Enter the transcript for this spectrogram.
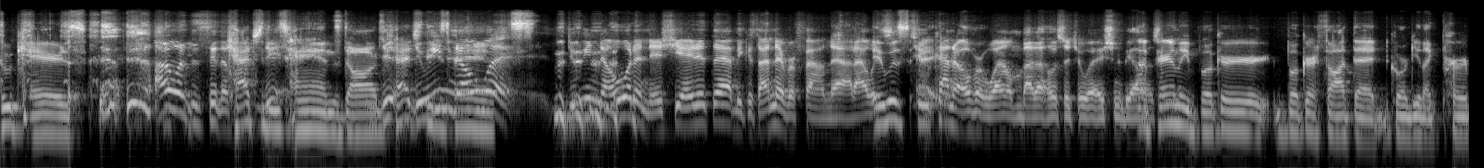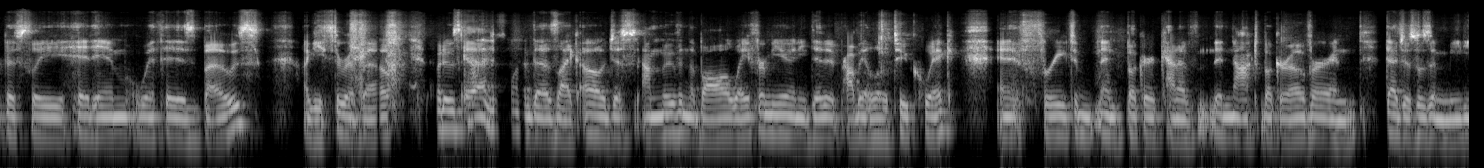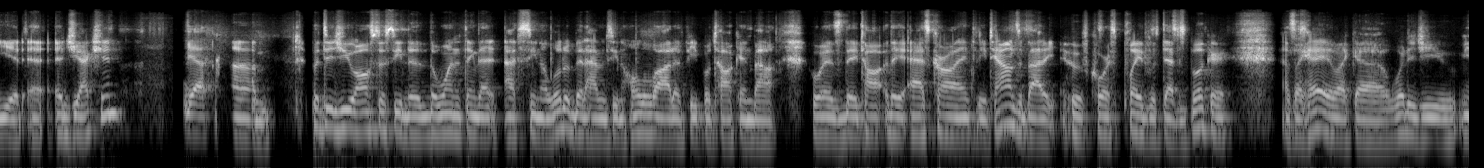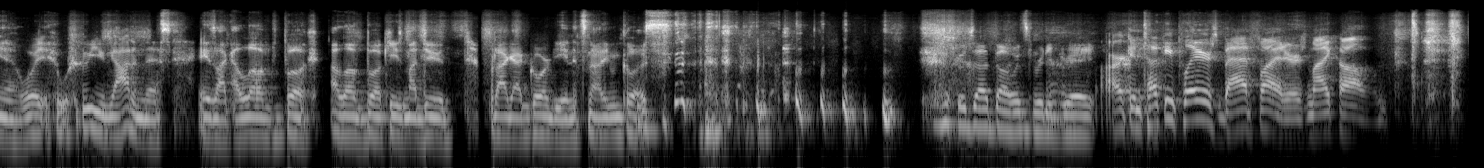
who cares? I wanted to see the Catch these hands, dog. Do, Catch do we these know hands. what? Do we know what initiated that? Because I never found out. I was, It was- too uh, kind of overwhelmed by the whole situation. To be honest, Apparently, Booker Booker thought that Gorgui like purposely hit him with his bows, like he threw a bow. but it was kind Yeah. of just one of those like, oh, just I'm moving the ball away from you, and he did it probably a little too quick, and it freaked and Booker kind of it knocked Booker over, and that just was immediate ejection. Yeah. Um, but did you also see the the one thing that I've seen a little bit, I haven't seen a whole lot of people talking about was they talk they asked Karl-Anthony Towns about it, who of course played with Devin Booker. I was like, hey, like, uh, what did you, you know, what, who, who you got in this? And he's like, I loved Book, I love Book, he's my dude, but I got Gorgui, and it's not even close. Which I thought was pretty great. Our Kentucky players, bad fighters. My column.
